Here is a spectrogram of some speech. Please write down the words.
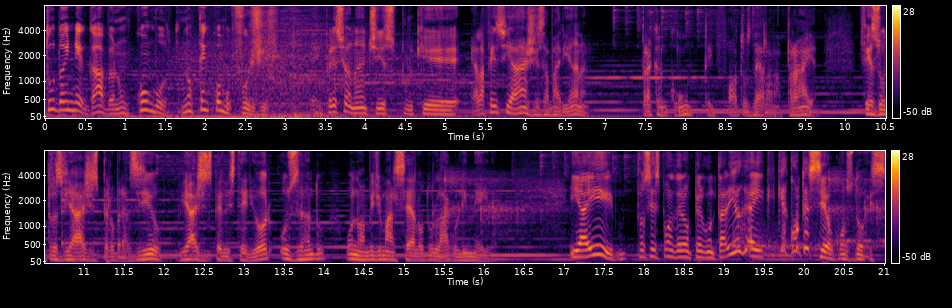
tudo é inegável, não, como, não tem como fugir. É impressionante isso, porque ela fez viagens a Mariana para Cancún, tem fotos dela na praia, fez outras viagens pelo Brasil, viagens pelo exterior, usando o nome de Marcelo do Lago Limeira. E aí, vocês poderão perguntar, e aí, o que, aconteceu com os dois?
